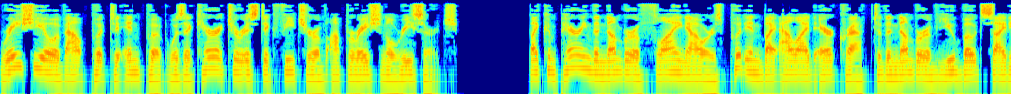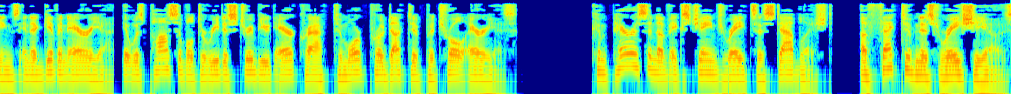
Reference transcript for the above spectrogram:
ratio of output to input was a characteristic feature of operational research. By comparing the number of flying hours put in by Allied aircraft to the number of U-boat sightings in a given area, it was possible to redistribute aircraft to more productive patrol areas. Comparison of exchange rates established effectiveness ratios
